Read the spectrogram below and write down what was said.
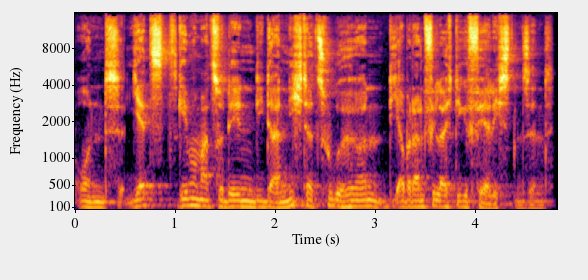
Und jetzt gehen wir mal zu denen, die da nicht dazugehören, die aber dann vielleicht die gefährlichsten sind.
